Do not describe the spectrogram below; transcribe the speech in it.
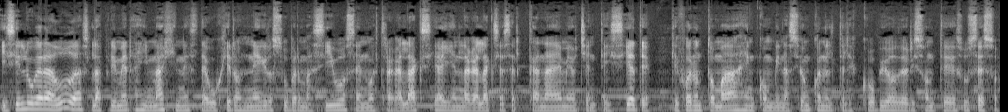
y sin lugar a dudas las primeras imágenes de agujeros negros supermasivos en nuestra galaxia y en la galaxia cercana a M87, que fueron tomadas en combinación con el telescopio de horizonte de suceso.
